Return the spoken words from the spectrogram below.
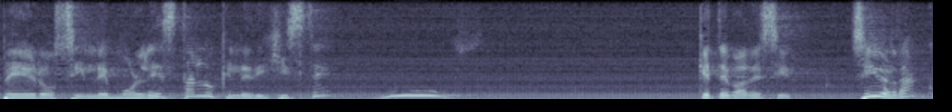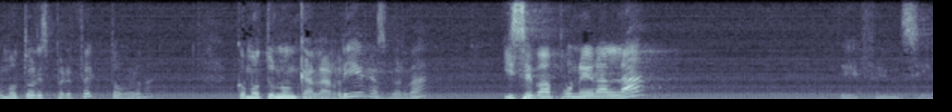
Pero si le molesta lo que le dijiste, ¿qué te va a decir? Sí, ¿verdad? Como tú eres perfecto, ¿verdad? Como tú nunca la riegas, ¿verdad? Y se va a poner a la defensiva.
